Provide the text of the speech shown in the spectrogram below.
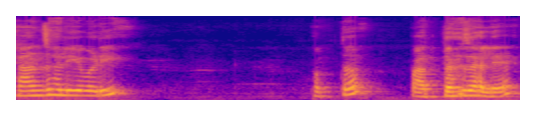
छान झाली आहे वडी. फक्त पातळ झाले आहेत.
